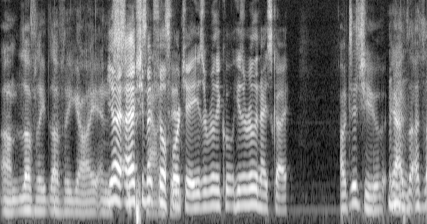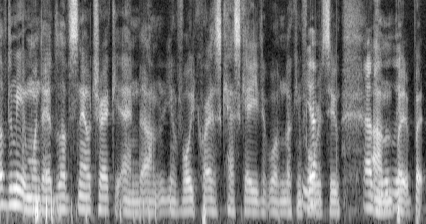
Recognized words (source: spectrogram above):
Um, lovely, lovely guy. And yeah, I actually met Phil Fortier. He's a really cool. He's a really nice guy. Oh, did you? Mm-hmm. Yeah, I'd, mm-hmm. I'd, love to meet him one day. I'd love Snail Trek and um, you know Void Quest, Cascade. What I'm looking forward to. Absolutely. Um, but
